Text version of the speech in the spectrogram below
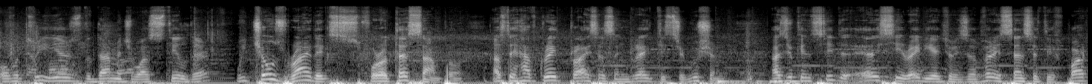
over 3 years the damage was still there. We chose Ridex for a test sample as they have great prices and great distribution. As you can see the AC radiator is a very sensitive part,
